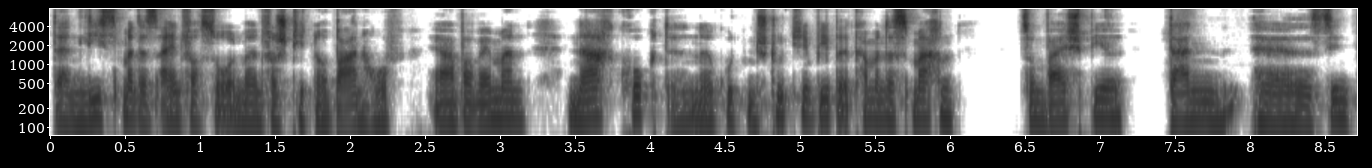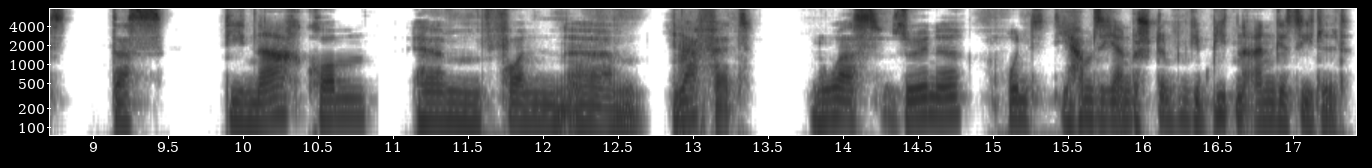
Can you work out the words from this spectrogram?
dann liest man das einfach so und man versteht nur Bahnhof. Ja, aber wenn man nachguckt, in einer guten Studienbibel kann man das machen, zum Beispiel, dann äh, sind das die Nachkommen ähm, von ähm, Japhet, Noahs Söhne, und die haben sich an bestimmten Gebieten angesiedelt.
